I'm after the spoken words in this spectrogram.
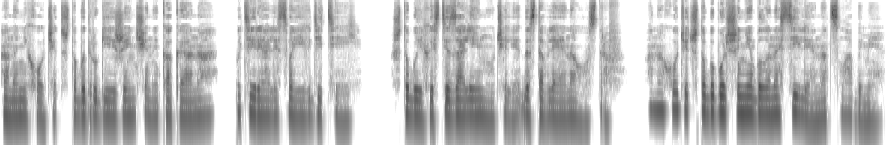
Она не хочет, чтобы другие женщины, как и она, потеряли своих детей, чтобы их истязали и мучили, доставляя на остров. Она хочет, чтобы больше не было насилия над слабыми,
